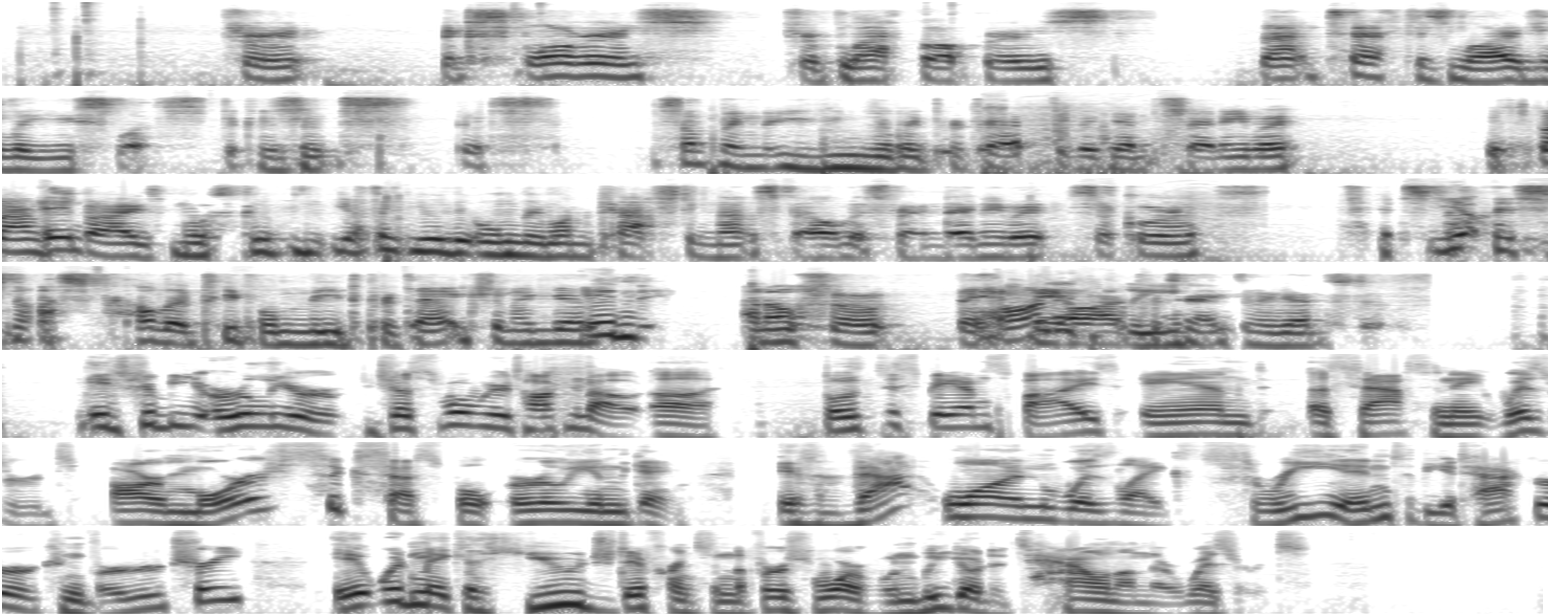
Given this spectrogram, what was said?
for explorers, for black oppers, that tech is largely useless because it's it's something that you usually protected against anyway. With spam And- spies, most people, I think you're the only one casting that spell this round anyway, Saccora. It's not, Yep. it's not a spell that people need protection against. And and also, they, they are protected against it. it should be earlier, just what we were talking about. Uh, both disband spies and assassinate wizards are more successful early in the game. If that one was like three into the attacker or converter tree, it would make a huge difference in the first war when we go to town on their wizards.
